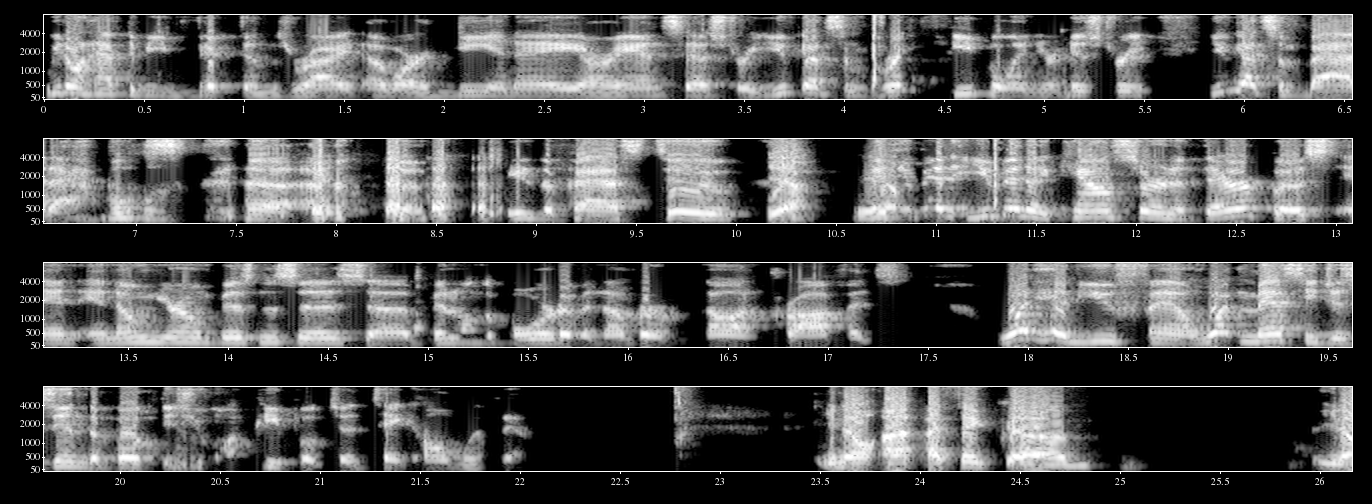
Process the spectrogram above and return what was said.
We don't have to be victims, right, of our DNA, our ancestry. You've got some great people in your history. You've got some bad apples uh, in the past too. Yeah. Yeah. And you've been you've been a counselor and a therapist, and, and own your own businesses. Uh, been on the board of a number of nonprofits. What have you found? What message is in the book that you want people to take home with them? You know, I, I think um, you know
